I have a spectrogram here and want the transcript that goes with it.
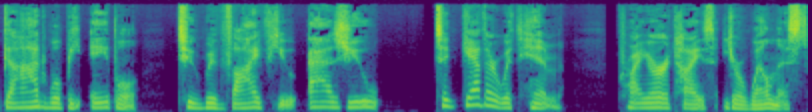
God will be able to revive you as you together with him prioritize your wellness.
